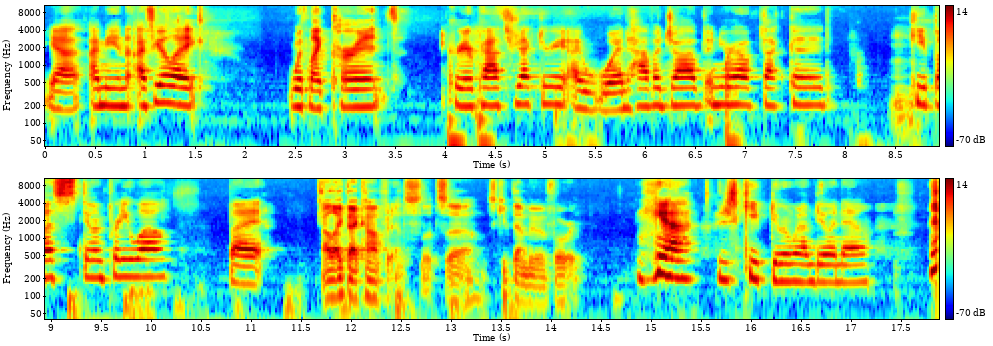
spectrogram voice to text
Yeah. I mean, I feel like with my current career path trajectory, I would have a job in Europe that could keep us doing pretty well. But I like that confidence. Let's uh, let's keep that moving forward. yeah, I just keep doing what I'm doing now.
